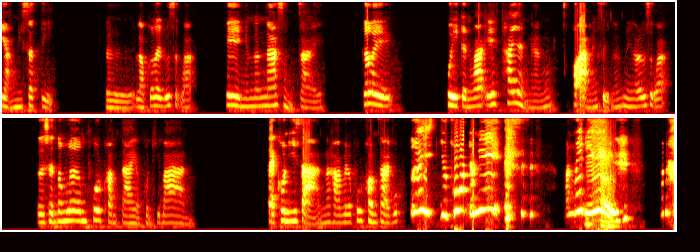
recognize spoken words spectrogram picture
อย่างมีสติ เออเราก็เลยรู้สึกว่าเพลงนั้นน่าสนใจ ก็เลยคุยกันว่า เอ๊ะ ถ้าอย่างนั้นพ ออ่านหนังสือเรื่องนี้แล้วรู้สึกว่า เออฉันต้องเริ่มพูดความตายกับคนที่บ้าน แต่คนอีสานนะคะ เวลาพูดความตายปุ๊บเอ้ยหยุดพูดเดี๋ยวนี้ มันไม่ดี มันข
